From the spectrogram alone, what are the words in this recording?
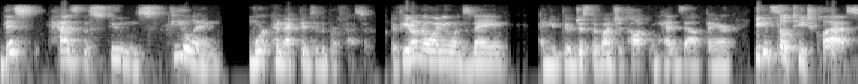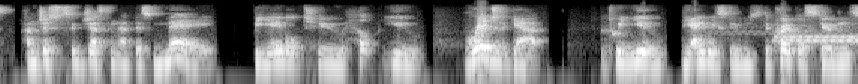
This has the students feeling more connected to the professor. If you don't know anyone's name and you, they're just a bunch of talking heads out there, you can still teach class. I'm just suggesting that this may be able to help you bridge the gap between you, the angry students, the critical students,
